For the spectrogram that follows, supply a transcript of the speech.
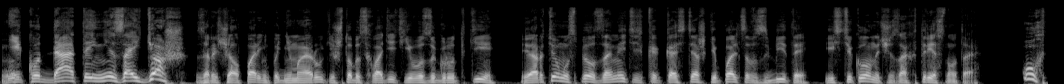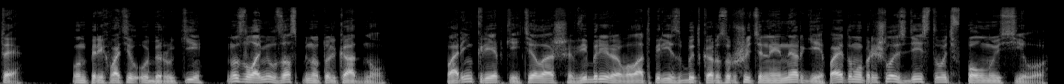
«Никуда ты не зайдешь!» — зарычал парень, поднимая руки, чтобы схватить его за грудки, и Артем успел заметить, как костяшки пальцев сбиты, и стекло на часах треснуто. «Ух ты!» Он перехватил обе руки, но заломил за спину только одну. Парень крепкий, тело аж вибрировало от переизбытка разрушительной энергии, поэтому пришлось действовать в полную силу.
